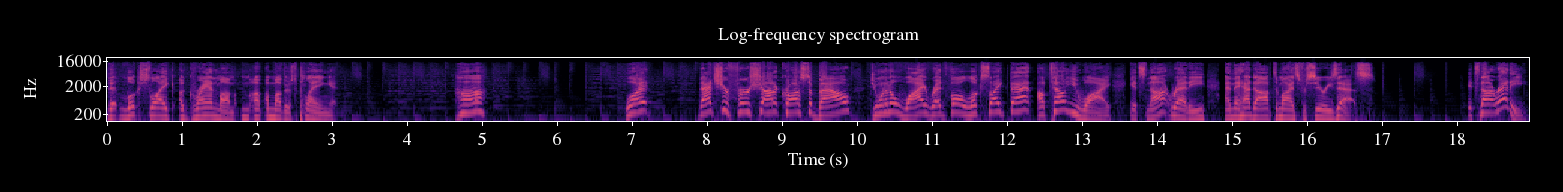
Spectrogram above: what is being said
that looks like a grandma, a mother's playing it. Huh? What? That's your first shot across the bow? Do you want to know why Redfall looks like that? I'll tell you why. It's not ready, and they had to optimize for Series S. It's not ready.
